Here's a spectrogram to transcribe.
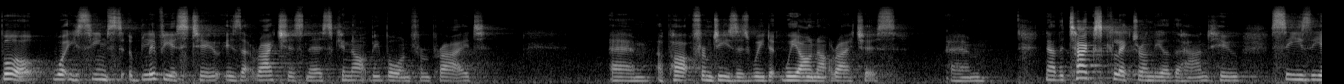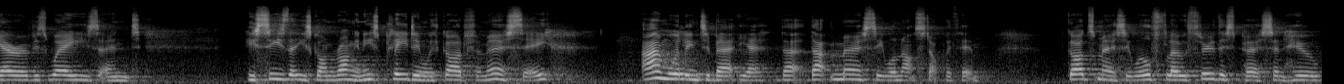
But what he seems oblivious to is that righteousness cannot be born from pride. Um, apart from Jesus, we, we are not righteous. Um, now, the tax collector, on the other hand, who sees the error of his ways and he sees that he's gone wrong and he's pleading with God for mercy, I'm willing to bet, yeah, that that mercy will not stop with him. God's mercy will flow through this person who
